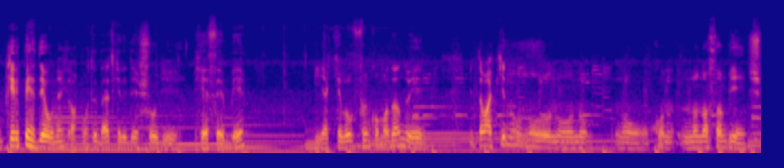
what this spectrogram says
o que ele perdeu, né? a oportunidade que ele deixou de receber e aquilo foi incomodando ele. Então aqui no, no, no, no, no nosso ambiente,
